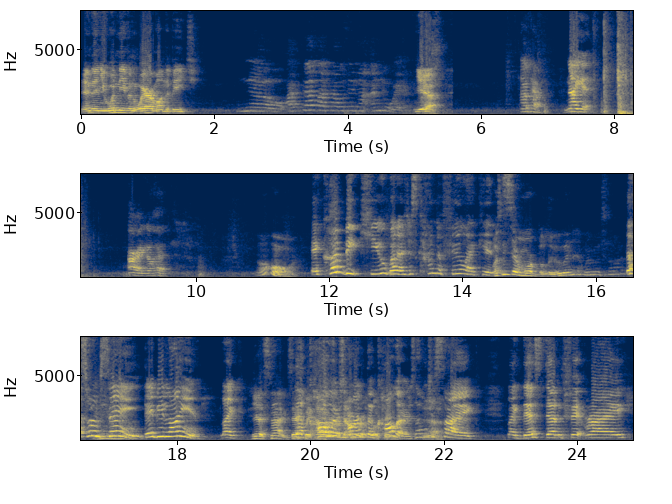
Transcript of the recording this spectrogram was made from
and then you wouldn't even wear them on the beach. No, I felt like I was in my underwear. Yeah. Okay, not yet. All right, go ahead. Oh, It could be cute, but I just kind of feel like it's. wasn't there more blue in it when we saw it? That's what I'm mm-hmm. saying. They'd be lying. Like Yeah, it's not exactly. the how I colors aren't the looking. colors. I'm Yeah. just like, like this doesn't fit right.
